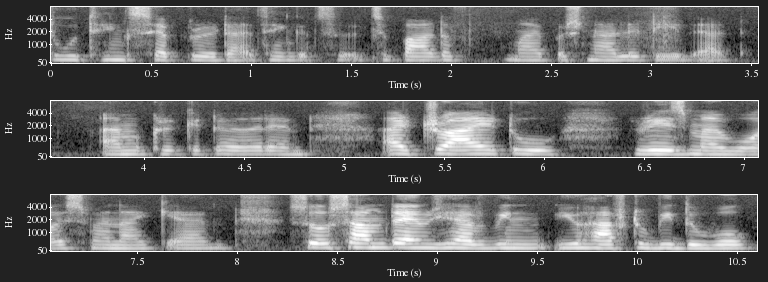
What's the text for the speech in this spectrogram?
two things separate. I think it's it's a part of my personality that I'm a cricketer and I try to raise my voice when I can. So sometimes you have been you have to be the vo-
